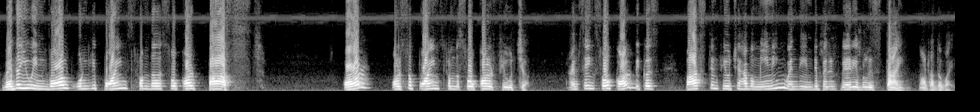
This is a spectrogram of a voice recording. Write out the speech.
whether you involve only points from the so called past or also points from the so called future. I am saying so called because past and future have a meaning when the independent variable is time, not otherwise.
